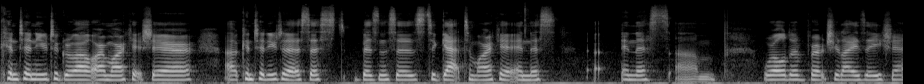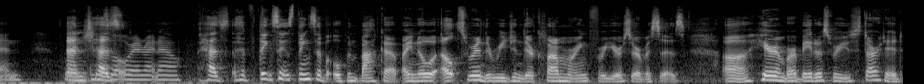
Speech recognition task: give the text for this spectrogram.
continue to grow out our market share uh, continue to assist businesses to get to market in this uh, in this um, world of virtualization. and has, what we're in right now. Has have things things have opened back up? I know elsewhere in the region they're clamoring for your services. Uh, here in Barbados, where you started,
